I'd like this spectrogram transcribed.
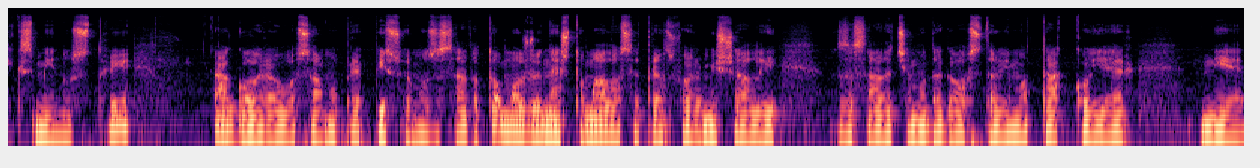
x minus 3 a gore ovo samo prepisujemo za sada. To može nešto malo se transformiše ali za sada ćemo da ga ostavimo tako jer nije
